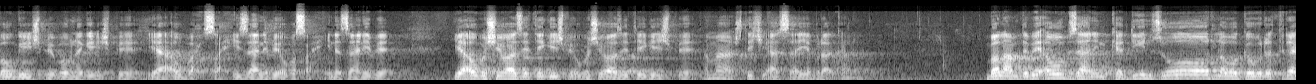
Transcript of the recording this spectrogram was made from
بەو گەیش پێ بەو نەگەیش پێ یا ئەو بە صحی زانێ بێ ئەو بە صحی نەزانی بێ یا ئەو بەشێوازێ تێگەیشت پێ ئەو بەشێوازێ تێگەیشت پێ ئەمە شتێکی ئاساییە براکانم بەڵام دەبێ ئەوە بزانین کە دین زۆر لەوە گەورەترە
